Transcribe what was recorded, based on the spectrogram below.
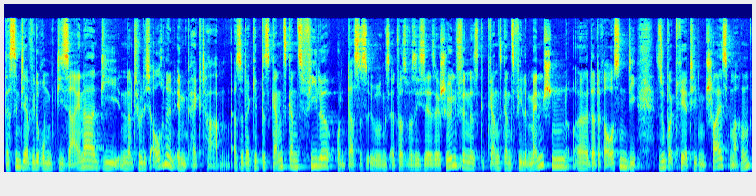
das sind ja wiederum Designer, die natürlich auch einen Impact haben. Also da gibt es ganz, ganz viele, und das ist übrigens etwas, was ich sehr, sehr schön finde, es gibt ganz, ganz viele Menschen äh, da draußen, die super kreativen Scheiß machen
